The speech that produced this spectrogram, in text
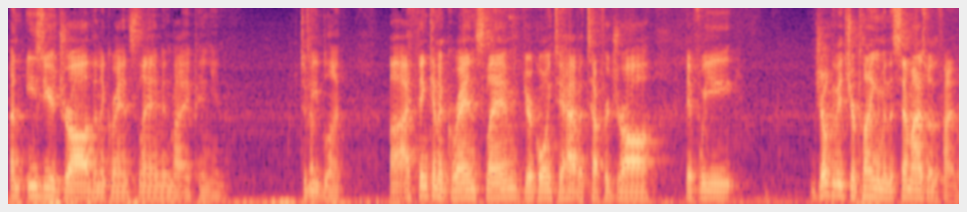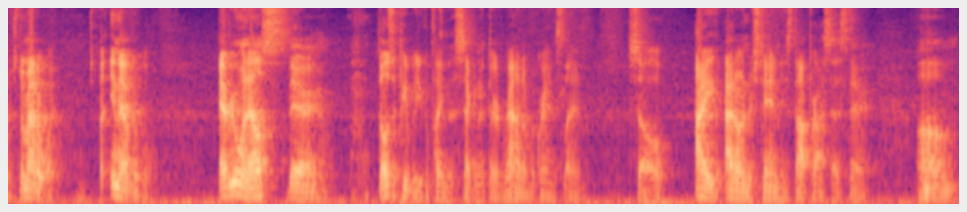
an easier draw than a Grand Slam, in my opinion. To be blunt, uh, I think in a Grand Slam you're going to have a tougher draw. If we Djokovic, you're playing him in the semis or the finals, no matter what, inevitable. Everyone else there, those are people you can play in the second or third round of a Grand Slam. So I I don't understand his thought process there. Um,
